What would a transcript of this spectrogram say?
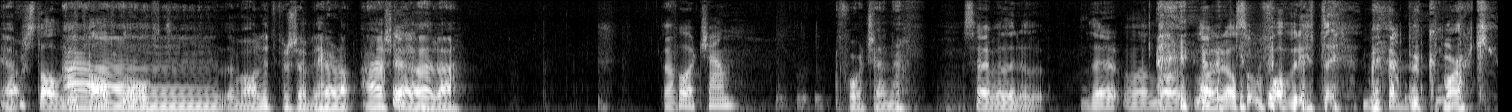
Ja. Bokstavelig talt og ofte. Eh, Det var litt forskjellig her, da. Jeg skal høre. 4chan. 4chan, Sier vi dere, du. Der lager jeg som favoritter. Med bookmark.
